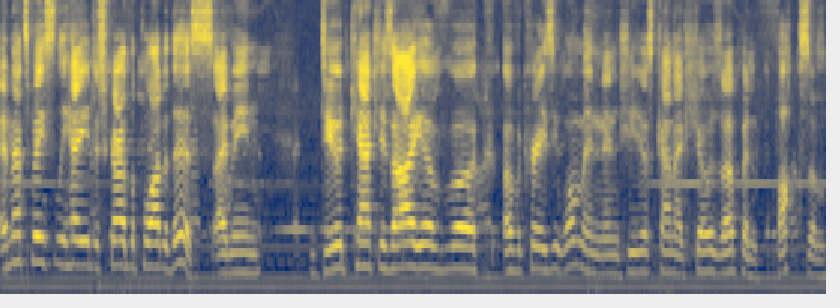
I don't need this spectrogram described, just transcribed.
and that's basically how you describe the plot of this. I mean, dude catches eye of uh, of a crazy woman, and she just kind of shows up and fucks him,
